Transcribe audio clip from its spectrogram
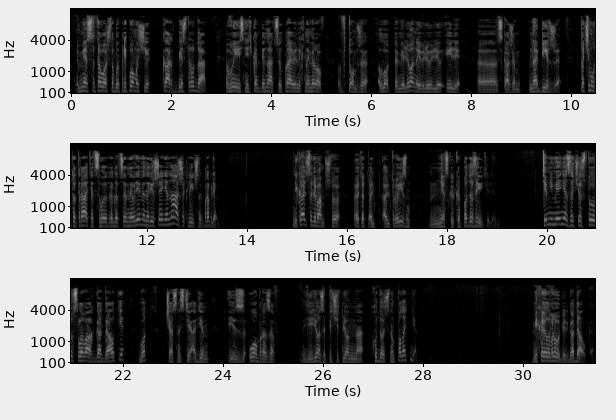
вместо того, чтобы при помощи карт без труда выяснить комбинацию правильных номеров в том же лотто миллиона или, или э, скажем, на бирже, почему-то тратят свое драгоценное время на решение наших личных проблем. Не кажется ли вам, что этот аль альтруизм несколько подозрителен? Тем не менее, зачастую в словах гадалки, вот, в частности, один из образов ее запечатлен на художественном полотне – Михаил Врубель, «Гадалка»,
